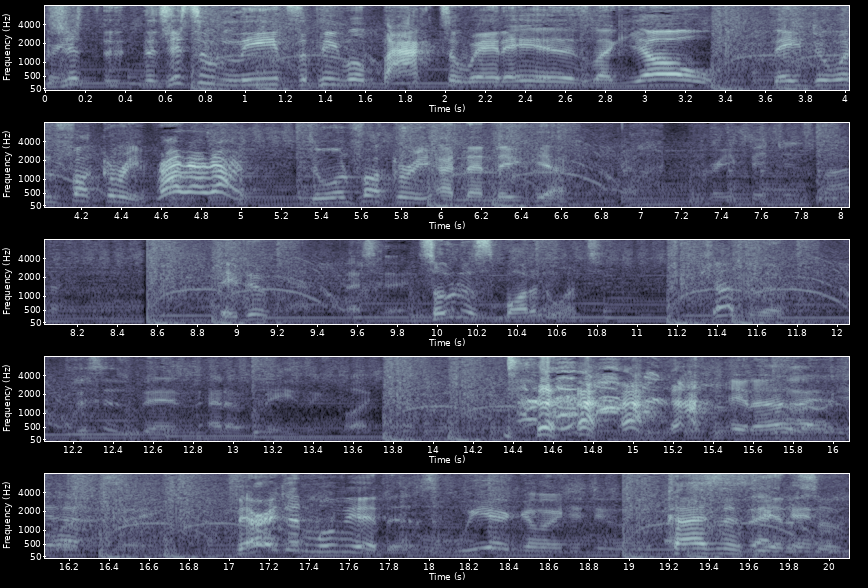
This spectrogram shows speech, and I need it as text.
The Shih, the Shih Tzu leads the people back to where they is. Like, yo, they doing fuckery. Rah, rah, rah. Doing fuckery. And then they, yeah, Gray pigeons matter. they do. That's it. So do the spotted ones. Shout out to them. This has been an amazing podcast. It I has. just want to say, Very good movie it is. we are going to do a Guys second, theater soon.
